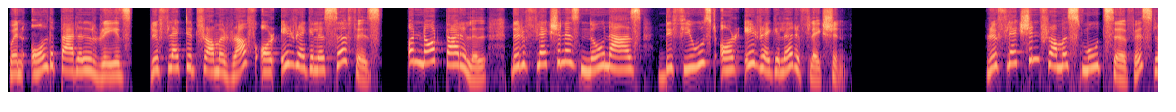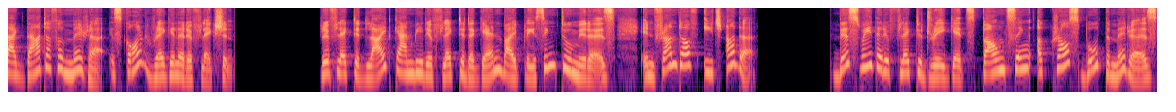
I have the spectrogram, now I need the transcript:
When all the parallel rays reflected from a rough or irregular surface are not parallel, the reflection is known as diffused or irregular reflection. Reflection from a smooth surface like that of a mirror is called regular reflection. Reflected light can be reflected again by placing two mirrors in front of each other this way the reflected ray gets bouncing across both the mirrors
